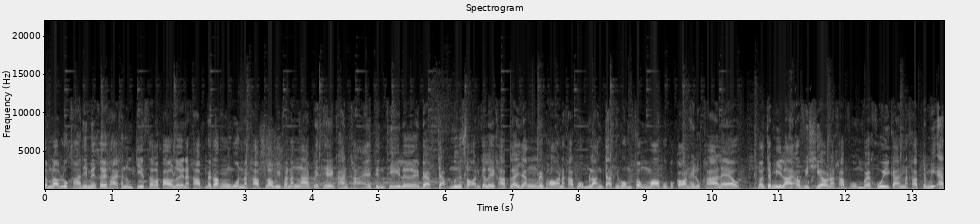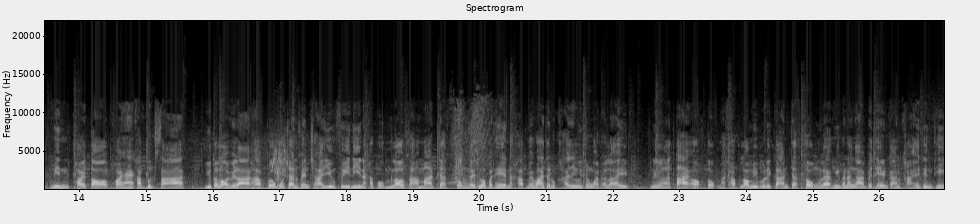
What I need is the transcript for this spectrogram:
สำหรับลูกค้าที่ไม่เคยขายขนมจีบซาลาเปาเลยนะครับ ไม่ต้องกังวลนะครับ เรามีพนักงานไปเทรนการขายถึงที่เลย แบบจับมือสอนกันเลยครับ และยังไม่พอนะครับผมหลังจากที่ผมส่งมอบอุปกรณ์ให้ลูกค้าแล้วเราจะมี Line Official นะครับผมไว้คุยกันนะครับ จะมีแอดมินคอยตอบ คอยให้คำปรึกษาอยู่ตลอดเวลาครับ โปรโมชั่นเฟรนชส์ยืมฟรีนี้นะครับผมเราสามารถจัดส่งได้ทั่วประเทศนะครับ ไม่ว่าจะลูกค้าจะอยู่จังหวัดอะไร เหนือใต้ออกตกนะครับ เรามีบริการจัดส่ง และมีพนักงานไปเทรนการขายให้ถึงที่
